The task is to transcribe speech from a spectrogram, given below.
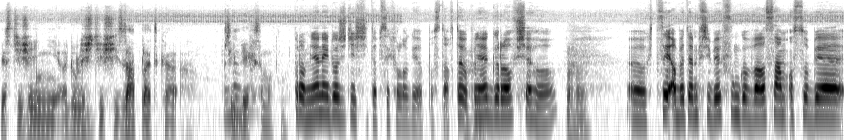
je stěžejní a důležitější zápletka a příběh samotný? Pro mě je nejdůležitější ta psychologie postav, to je úplně gro všeho. Mhm. Eh, Chci, aby ten příběh fungoval sám o sobě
